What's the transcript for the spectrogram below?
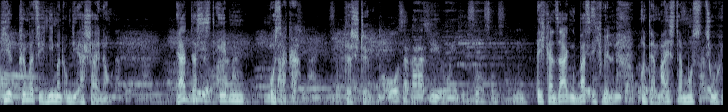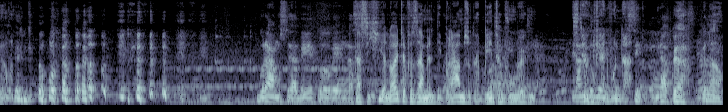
Hier kümmert sich niemand um die Erscheinung. Ja, das ist eben Osaka. Das stimmt. Ich kann sagen, was ich will, und der Meister muss zuhören. Dass sich hier Leute versammeln, die Brahms oder Beethoven mögen, ist irgendwie ein Wunder. Ja, genau.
